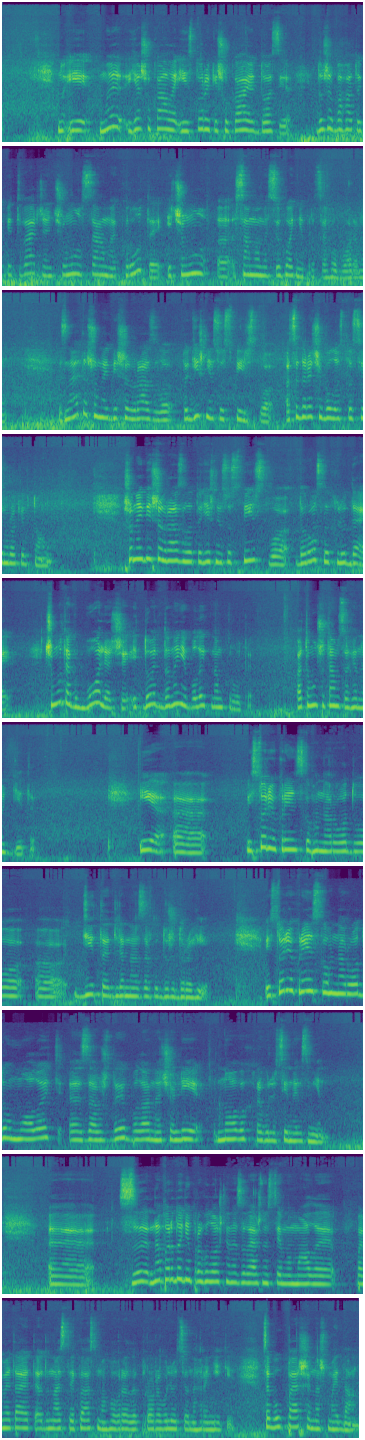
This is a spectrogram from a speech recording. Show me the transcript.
Ну і ми, я шукала, і історики шукають досі дуже багато підтверджень, чому саме крути і чому е, саме ми сьогодні про це говоримо. Знаєте, що найбільше вразило тодішнє суспільство? А це, до речі, було 107 років тому. Що найбільше вразило тодішнє суспільство дорослих людей? Чому так боляче і до, донині болить нам крути? А тому, що там загинуть діти. І е, в історії українського народу е, діти для нас завжди дуже дорогі. В історії українського народу молодь е, завжди була на чолі нових революційних змін. Е, з напередодні проголошення незалежності ми мали, пам'ятаєте, 11 клас ми говорили про революцію на граніті. Це був перший наш майдан.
